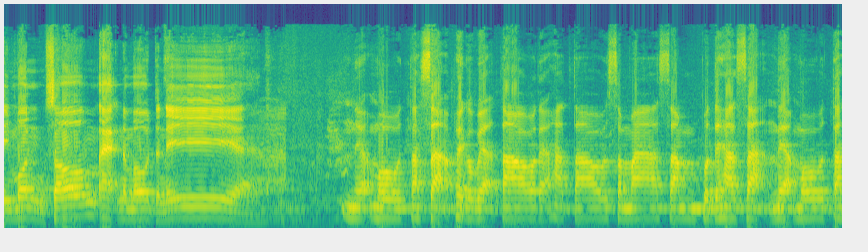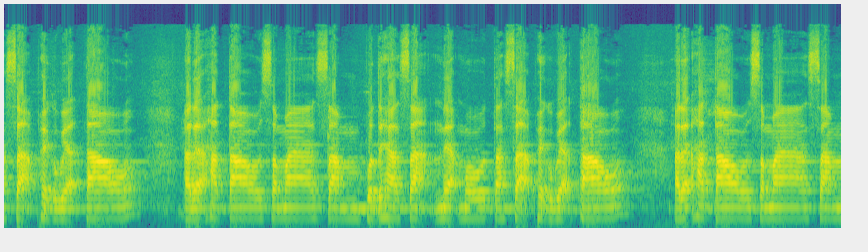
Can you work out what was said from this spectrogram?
និមន្តសូមអនុមោទនីនមោតស្សៈភគវៈតោរហតោសម្មាសម្ពុទ្ធស្សៈនមោតស្សៈភគវៈតោ អរហតោសម្មាសម្ពុទ្ធស្សៈនមោតស្សៈភគវៈតោអរហតោសម្មាសម្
